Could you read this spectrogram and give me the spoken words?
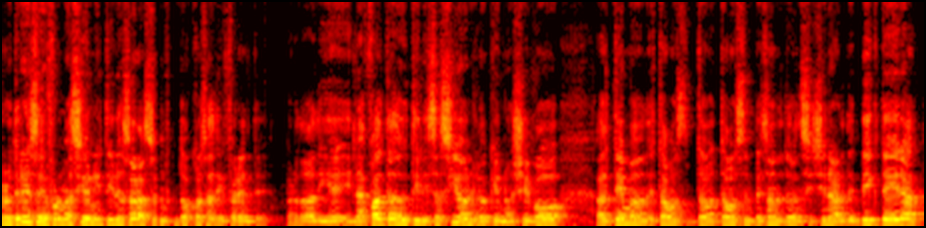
pero tener esa información y utilizarla son dos cosas diferentes, ¿verdad? Y, la falta de utilización es lo que nos llevó al tema donde estamos, estamos empezando a transicionar de Big Data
